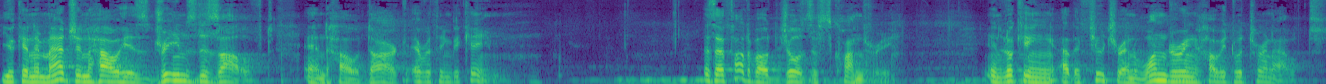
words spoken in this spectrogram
you can imagine how his dreams dissolved and how dark everything became. As I thought about Joseph's quandary, in looking at the future and wondering how it would turn out,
